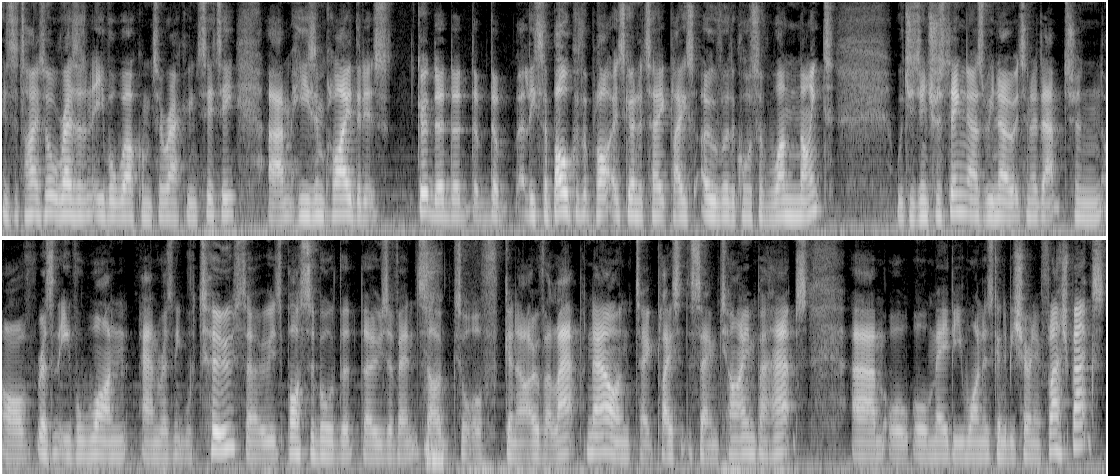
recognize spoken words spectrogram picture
Is the title Resident Evil: Welcome to Raccoon City? Um, he's implied that it's good. The, the, the, the at least the bulk of the plot is going to take place over the course of one night which is interesting. As we know, it's an adaptation of Resident Evil 1 and Resident Evil 2, so it's possible that those events are sort of going to overlap now and take place at the same time, perhaps, um, or, or maybe one is going to be shown in flashbacks.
